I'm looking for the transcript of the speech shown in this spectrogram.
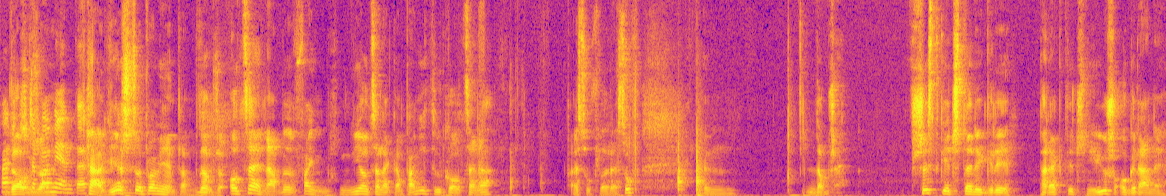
Patrz, jeszcze pamiętasz. Tak, jeszcze pamiętam. Dobrze. Ocena. Fajnie. Nie ocena kampanii, tylko ocena esów floresów. Ym, Dobrze. Wszystkie cztery gry praktycznie już ograne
